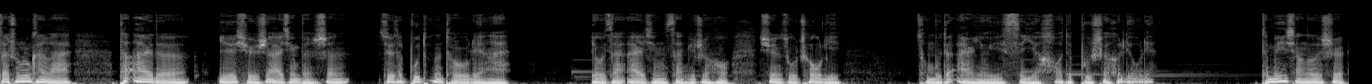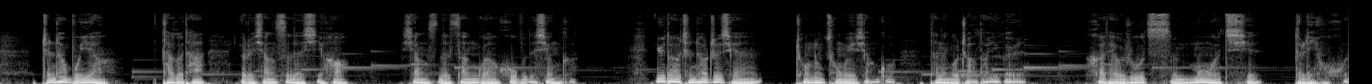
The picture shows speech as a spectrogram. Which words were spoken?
在冲冲看来，他爱的也许是爱情本身，所以他不断的投入恋爱，又在爱情散去之后迅速抽离，从不对爱人有一丝一毫的不舍和留恋。他没想到的是，陈超不一样，他和他有着相似的喜好，相似的三观，互补的性格。遇到陈超之前，冲冲从未想过他能够找到一个人，和他有如此默契。的灵魂，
